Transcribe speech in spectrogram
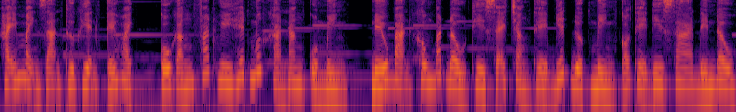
Hãy mạnh dạn thực hiện kế hoạch, cố gắng phát huy hết mức khả năng của mình. Nếu bạn không bắt đầu thì sẽ chẳng thể biết được mình có thể đi xa đến đâu.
